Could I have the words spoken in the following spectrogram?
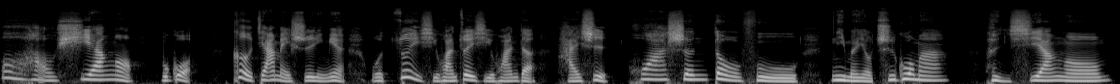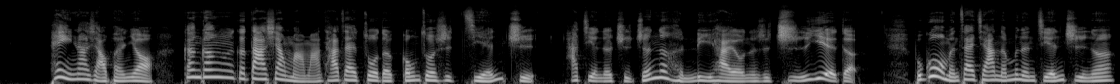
哦，好香哦。不过客家美食里面，我最喜欢最喜欢的还是花生豆腐。你们有吃过吗？很香哦。嘿，那小朋友，刚刚那个大象妈妈她在做的工作是剪纸，她剪的纸真的很厉害哦，那是职业的。不过我们在家能不能剪纸呢？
